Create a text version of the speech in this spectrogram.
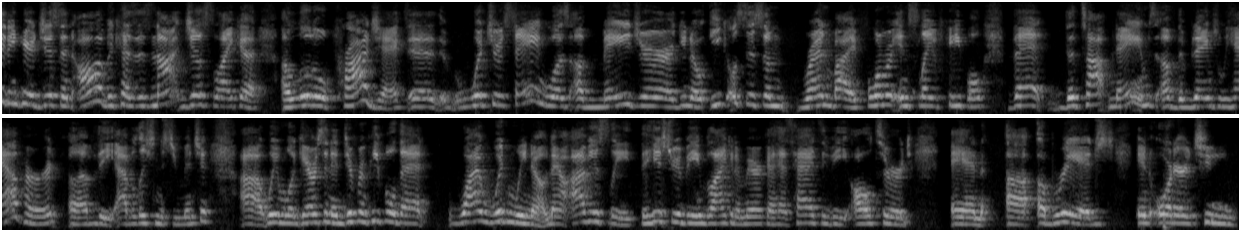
sitting here just in awe because it's not just like a, a little project. Uh, what you're saying was a major, you know, ecosystem run by former enslaved people that the top names of the names we have heard of the abolitionists you mentioned, uh, William Lloyd Garrison and different people that why wouldn't we know? Now, obviously, the history of being black in America has had to be altered and uh, abridged in order to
